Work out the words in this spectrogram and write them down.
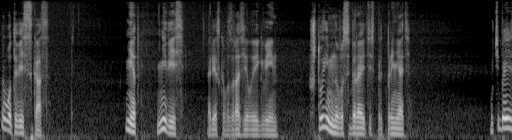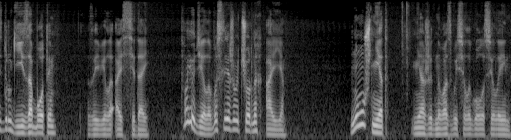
Вот и весь сказ». «Нет, не весь», — резко возразила Игвейн. «Что именно вы собираетесь предпринять?» «У тебя есть другие заботы», — заявила Айсседай. «Твое дело выслеживать черных Айя». «Ну уж нет», — неожиданно возвысила голос Элейн.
